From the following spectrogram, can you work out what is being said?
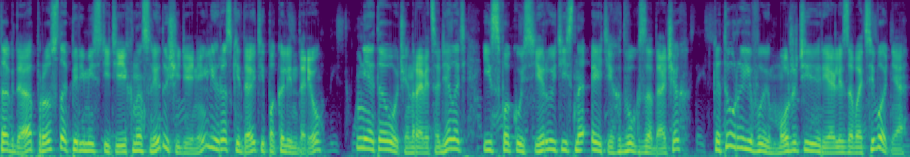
Тогда просто переместите их на следующий день или раскидайте по календарю. Мне это очень нравится делать и сфокусируйтесь на этих двух задачах, которые вы можете реализовать сегодня.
